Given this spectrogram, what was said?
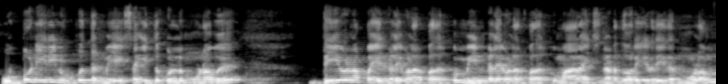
உப்பு நீரின் உப்புத்தன்மையை சகித்துக் கொள்ளும் உணவு தீவன பயிர்களை வளர்ப்பதற்கும் மீன்களை வளர்ப்பதற்கும் ஆராய்ச்சி நடந்து வருகிறது. இதன் மூலம்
